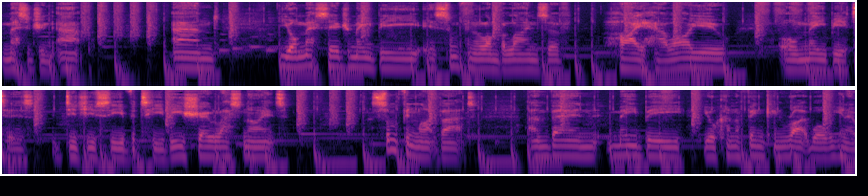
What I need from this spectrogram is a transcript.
messaging app, and your message maybe is something along the lines of, Hi, how are you? Or maybe it is, Did you see the TV show last night? Something like that. And then maybe you're kind of thinking, right, well, you know,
